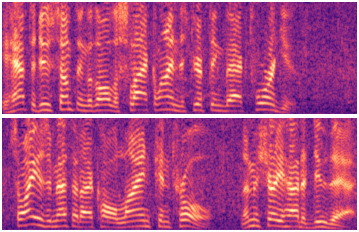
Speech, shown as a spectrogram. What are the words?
you have to do something with all the slack line that's drifting back toward you. So I use a method I call line control. Let me show you how to do that.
